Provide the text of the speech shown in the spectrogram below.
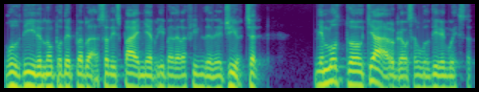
vuol dire non poter parlare. Sono in Spagna prima della fine del regime, cioè, mi è molto chiaro cosa vuol dire questo.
